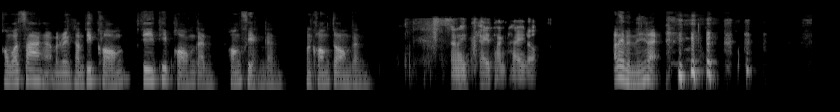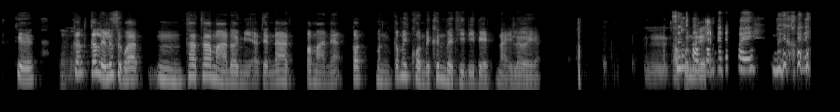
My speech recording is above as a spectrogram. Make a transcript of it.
คำว่าสร้างอะมันเป็นคำที่คล้องที่ที่พ้องกันพ้องเสียงกัน มันคล้องจองกัน อะไรไทยต่างไทยเหรอ อะไรแบบนี้แหละ คือก็ก็เลยรู้สึกว่า อืม ถ้าถ้ามาโดยมีอ g e n d a ประมาณเนี้ย ก็มันก็ไม่ควรไปขึ้นเวทีดีเบตไหนเลยอะอืมเพราะซึ่งคุณเขาไม่ได้ก็ไม่ได้ค่อยไม่ค่อยได้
